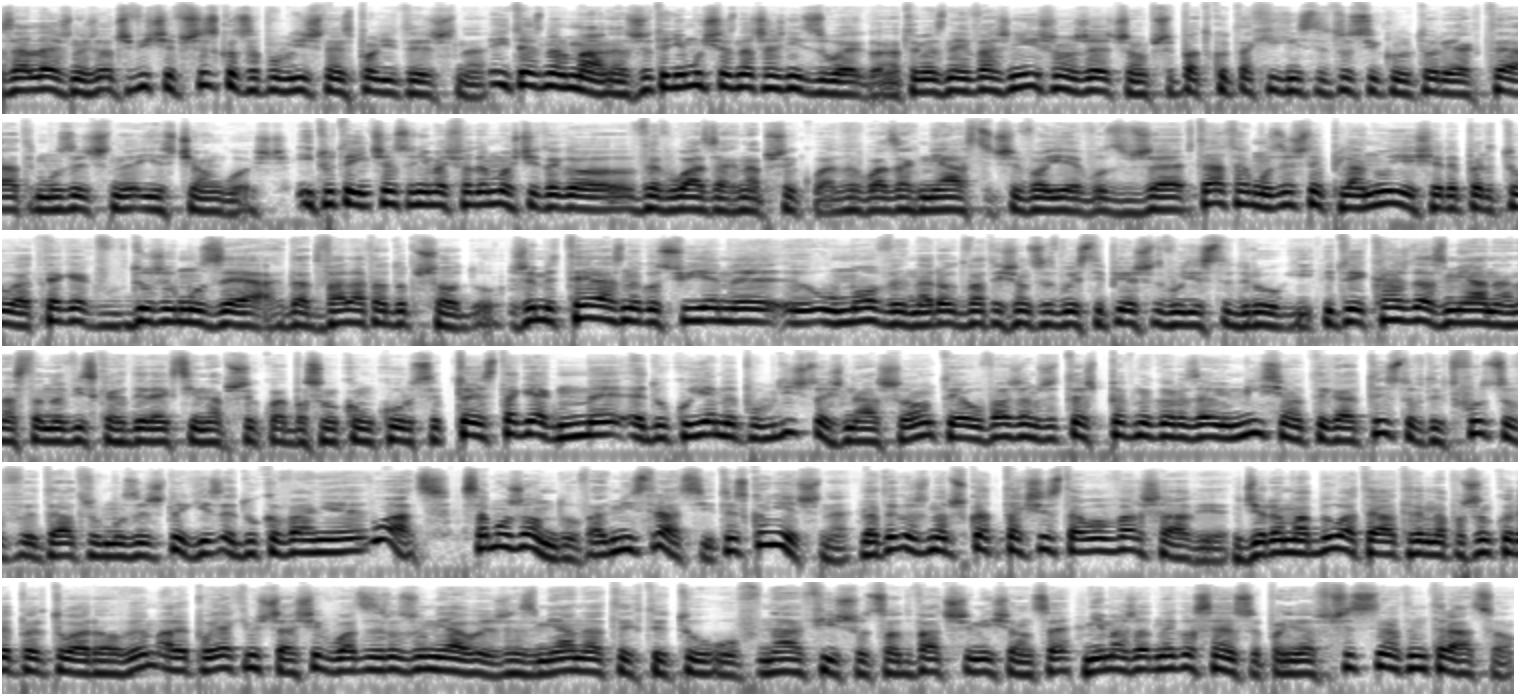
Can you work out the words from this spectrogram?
zależność. Oczywiście wszystko, co publiczne jest polityczne. I to jest normalne, że to nie musi oznaczać nic złego. Natomiast najważniejszą rzeczą w przypadku takich instytucji kultury jak teatr muzyczny jest ciągłość. I tutaj często nie ma świadomości tego we władzach na przykład, we władzach miast czy województw, że w teatrach muzycznych planuje się repertuar tak jak w dużych muzeach, na dwa lata do przodu. Że my teraz negocjujemy y, umowy na rok 2021-2022 i tutaj każda zmiana na stanowiskach dyrekcji na przykład, bo są konkursy, to jest tak jak my edukujemy publiczność naszą, to ja uważam, że też pewnego rodzaju misją tych artystów, tych twórców teatrów muzycznych jest edukowanie władz, samorządów, administracji. To jest konieczne. Dlatego, że na przykład tak się stało w Warszawie, gdzie Roma była teatrem na początku repertuarowym, ale po jakimś czasie władze zrozumiały, że zmiana tych tytułów na afiszu co 2-3 miesiące nie ma żadnego sensu, ponieważ wszyscy na tym tracą.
